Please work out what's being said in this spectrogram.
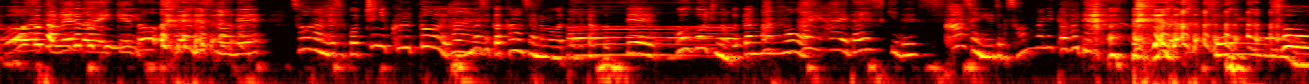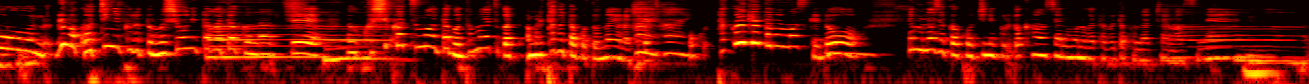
う大阪にいた時に食べないけど。そうですよね。そうなんです。こっちに来ると、はいなぜか関西のものが食べたくって、あー551の豚まんも、はいはい、大好きです。関西にいるときそんなに食べてない。そう。でもこっちに来ると無性に食べたくなって、串カツも多分友達とかあんまり食べたことないような気がはいはい。おたこ焼きは食べますけど、でもなぜかこっちに来ると関西のものが食べたくなっちゃいますね。あ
